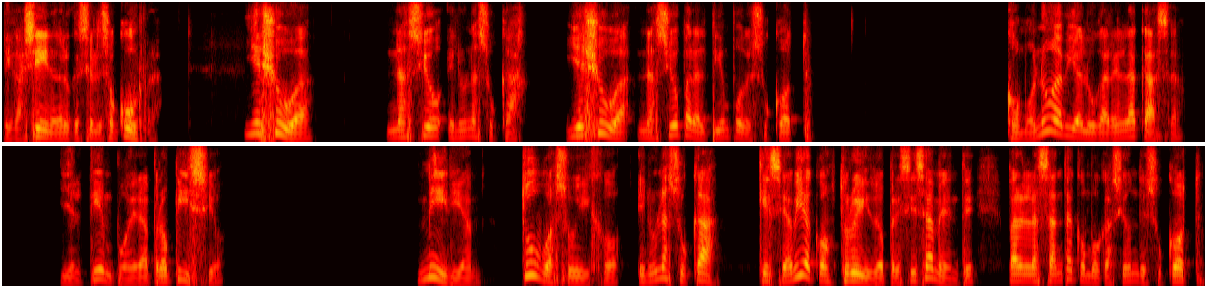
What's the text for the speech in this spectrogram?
de gallina, de lo que se les ocurra. Yeshua nació en una sucá. Yeshua nació para el tiempo de Sukkot. Como no había lugar en la casa y el tiempo era propicio, Miriam tuvo a su hijo en una sucá que se había construido precisamente para la santa convocación de Sukkot.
